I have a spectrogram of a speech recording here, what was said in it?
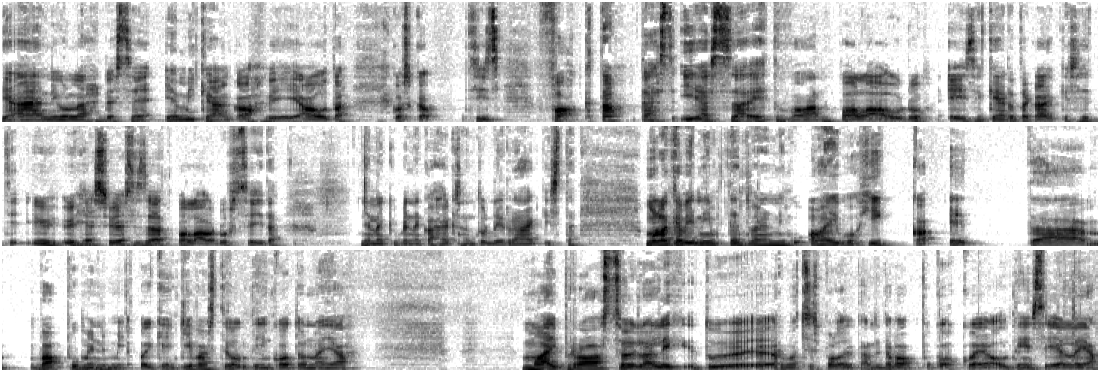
ja ääni on lähdössä ja mikään kahvi ei auta. Koska siis fakta, tässä iässä et vaan palaudu. Ei se kerta kaikki, että yhdessä yössä sä et palaudu siitä 48 tunnin rääkistä. Mulla kävi nimittäin tämmöinen niin kuin aivohikka, että vappu meni oikein kivasti, oltiin kotona ja Mai Braassoilla, eli Ruotsissa poljetaan niitä vappukokkoja, oltiin siellä ja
